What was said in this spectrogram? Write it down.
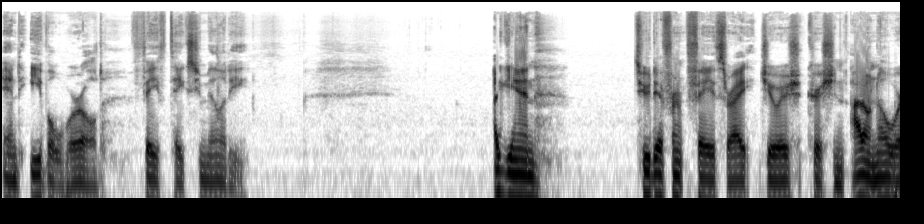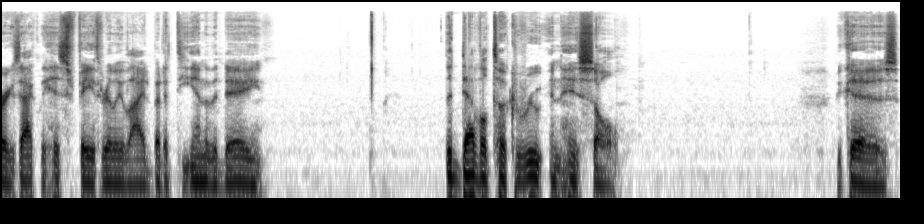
and evil world. Faith takes humility. Again, two different faiths, right? Jewish, Christian. I don't know where exactly his faith really lied, but at the end of the day, the devil took root in his soul. Because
